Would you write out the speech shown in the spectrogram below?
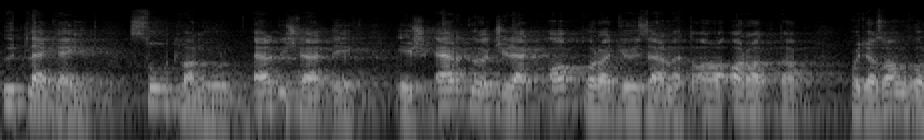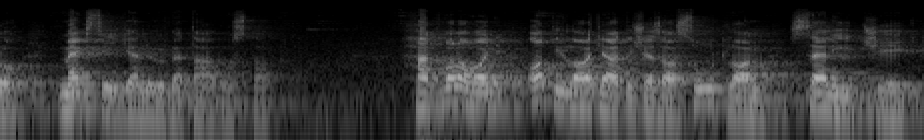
ütlegeit szótlanul elviselték, és erkölcsileg akkora győzelmet arattak, hogy az angolok megszégyenülve távoztak. Hát valahogy Attila atyát is ez a szótlan szelítség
